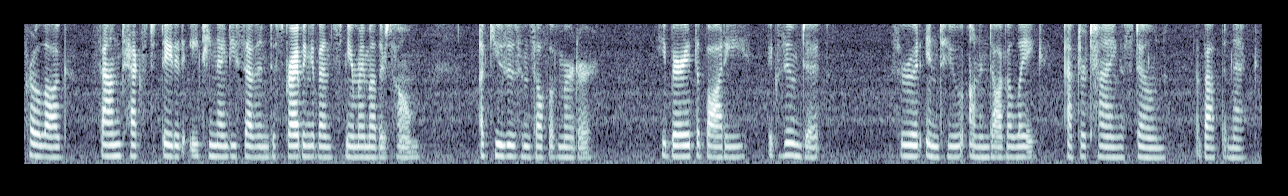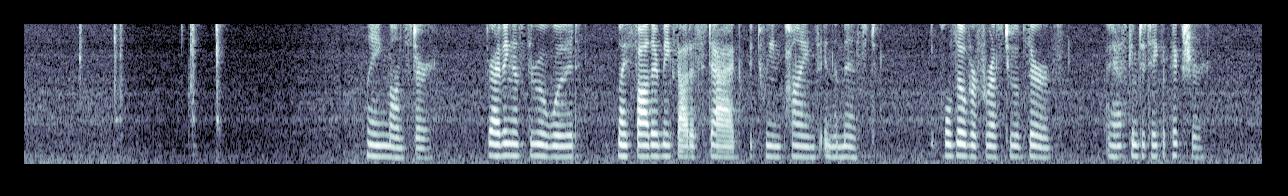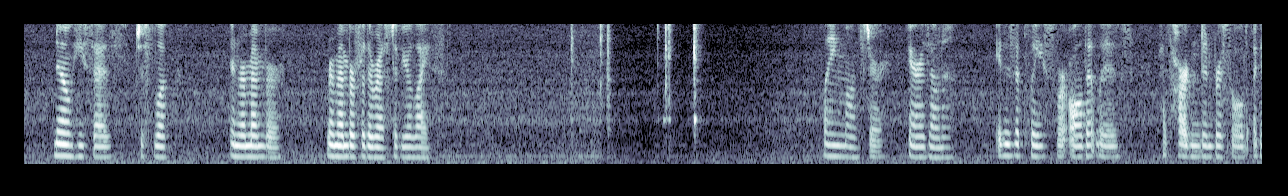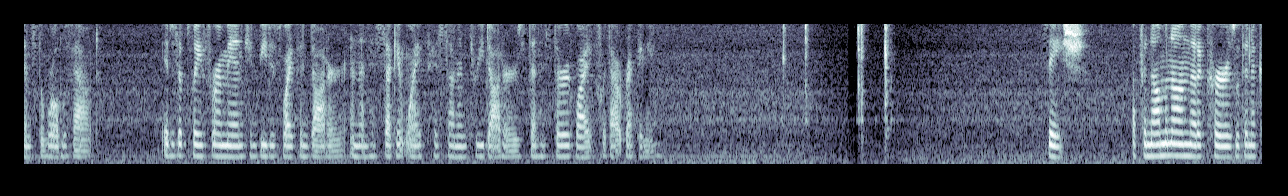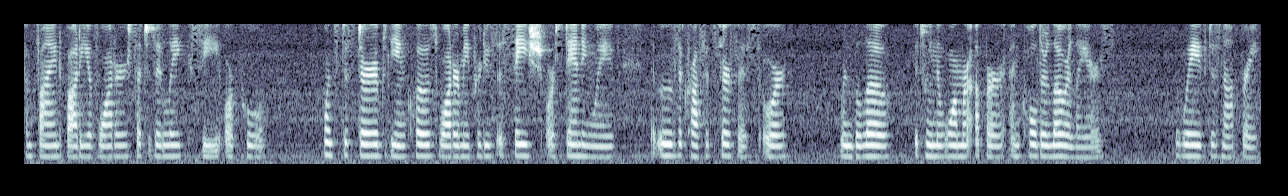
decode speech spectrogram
Prologue. Found text dated 1897 describing events near my mother's home. Accuses himself of murder. He buried the body, exhumed it, threw it into Onondaga Lake after tying a stone about the neck. Playing monster. Driving us through a wood, my father makes out a stag between pines in the mist. He pulls over for us to observe. I ask him to take a picture. No, he says, just look. And remember, remember for the rest of your life. Playing Monster, Arizona. It is a place where all that lives has hardened and bristled against the world without. It is a place where a man can beat his wife and daughter, and then his second wife, his son, and three daughters, then his third wife without reckoning. Seiche, a phenomenon that occurs within a confined body of water, such as a lake, sea, or pool. Once disturbed, the enclosed water may produce a seiche or standing wave that moves across its surface, or, when below, between the warmer upper and colder lower layers, the wave does not break.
